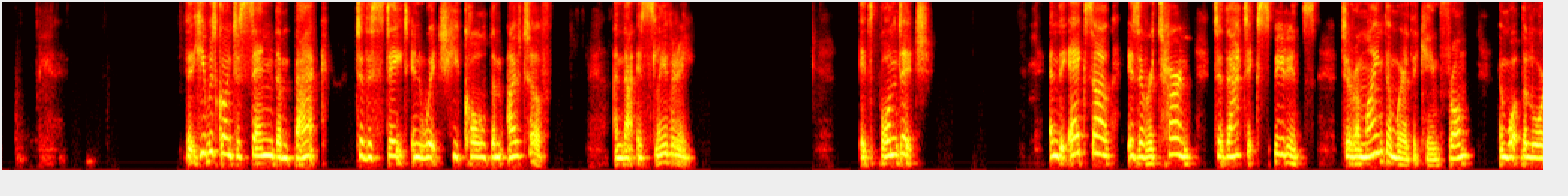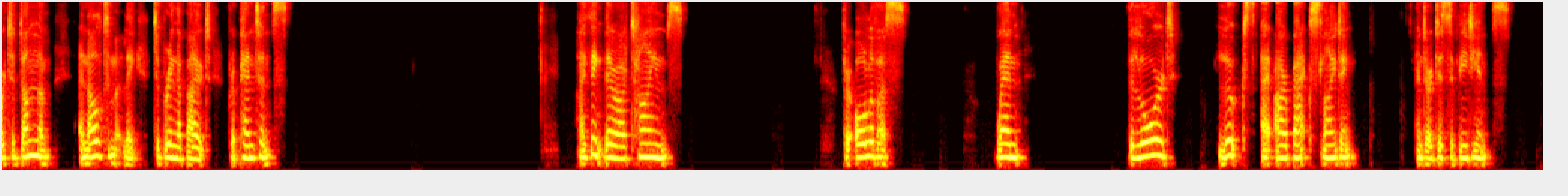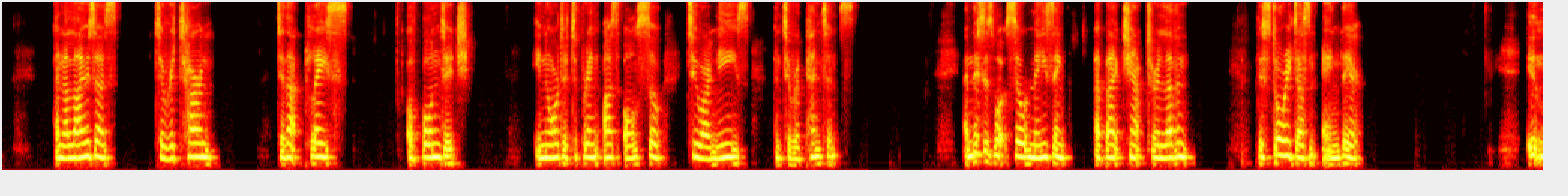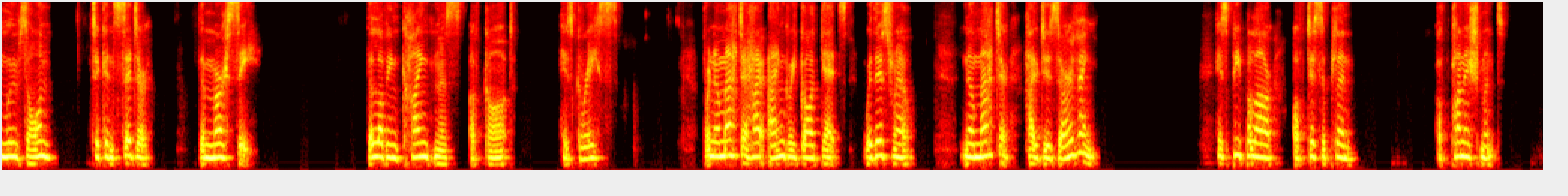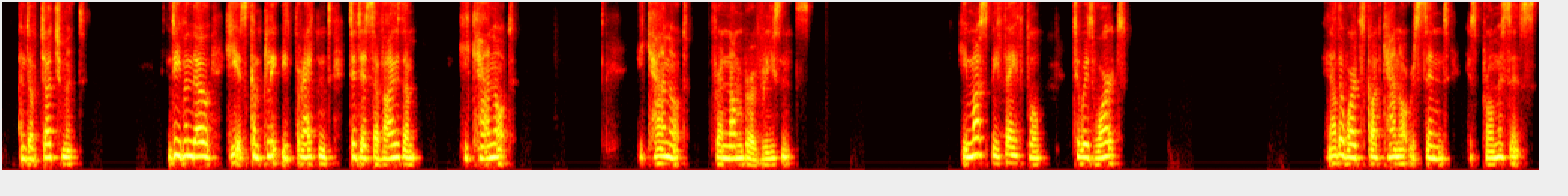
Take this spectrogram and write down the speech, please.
that He was going to send them back to the state in which He called them out of, and that is slavery. It's bondage. And the exile is a return to that experience to remind them where they came from and what the Lord had done them, and ultimately to bring about repentance. I think there are times for all of us when the Lord looks at our backsliding and our disobedience and allows us to return to that place of bondage in order to bring us also to our knees and to repentance. And this is what's so amazing about chapter 11. The story doesn't end there, it moves on to consider the mercy, the loving kindness of God, His grace. For no matter how angry God gets with Israel, no matter how deserving his people are of discipline, of punishment, and of judgment. And even though he is completely threatened to disavow them, he cannot. He cannot for a number of reasons. He must be faithful to his word. In other words, God cannot rescind his promises.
